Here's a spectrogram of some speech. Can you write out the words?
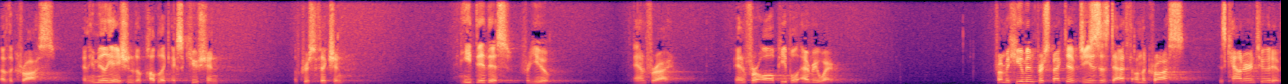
of the cross and the humiliation of the public execution of crucifixion. And he did this for you and for I and for all people everywhere. From a human perspective, Jesus' death on the cross is counterintuitive.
